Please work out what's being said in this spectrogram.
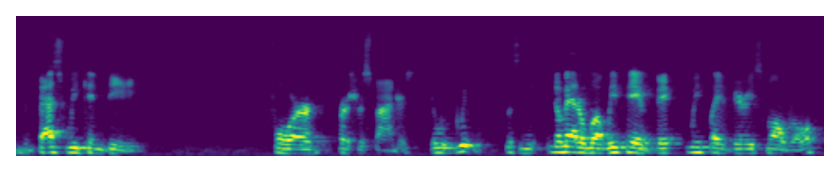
the best we can be for first responders. We, listen, no matter what, we pay a we play a very small role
